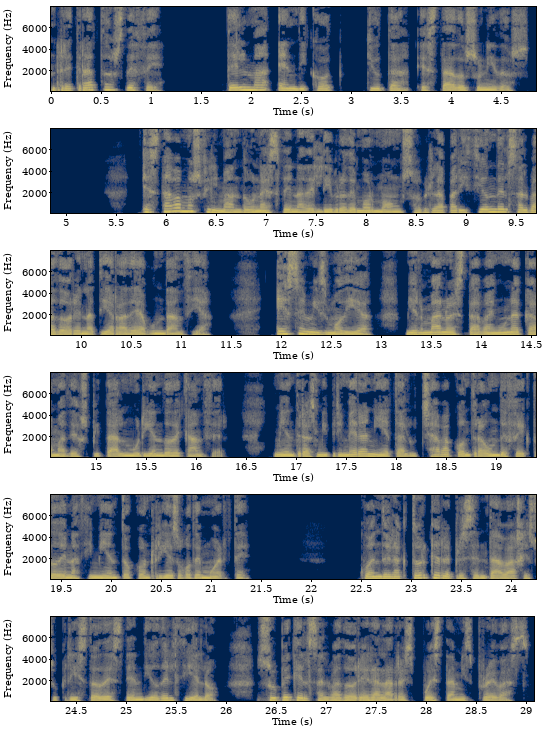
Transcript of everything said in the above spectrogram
Retratos de Fe. Thelma Endicott, Utah, Estados Unidos. Estábamos filmando una escena del libro de Mormón sobre la aparición del Salvador en la tierra de abundancia. Ese mismo día, mi hermano estaba en una cama de hospital muriendo de cáncer, mientras mi primera nieta luchaba contra un defecto de nacimiento con riesgo de muerte. Cuando el actor que representaba a Jesucristo descendió del cielo, supe que el Salvador era la respuesta a mis pruebas.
